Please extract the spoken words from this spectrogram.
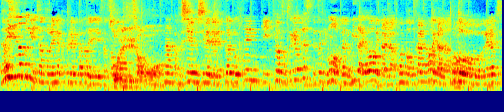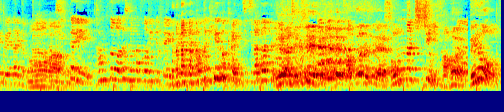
大事な時にちゃんと連絡くれる方でいじりさんそうのイジーさんも。なんか節目節目で「だいぶ天気今日卒業です」って時も「なんか見たよ」みたいな「本当お疲れ様みたいなことを連絡してくれたりとかしっかりちゃんと私の活動見ててくれて本当芸能界の父だなって。いや父。さすがですね。そんな父にさ、はベロを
